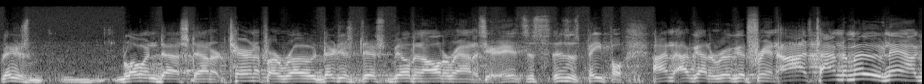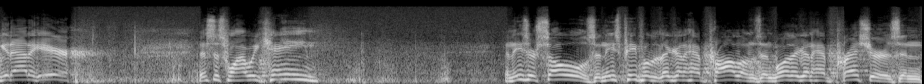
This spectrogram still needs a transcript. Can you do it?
they're just blowing dust down or tearing up our road. They're just, just building all around us here. It's just, this is people. I, have got a real good friend. Ah, it's time to move now. Get out of here. This is why we came. And these are souls, and these people, they're going to have problems, and boy, they're going to have pressures, and,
